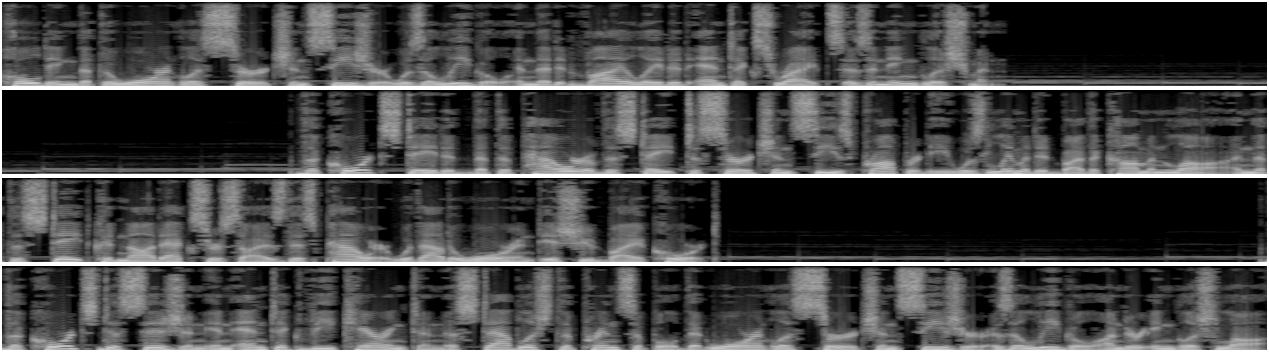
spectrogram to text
holding that the warrantless search and seizure was illegal and that it violated Entick's rights as an Englishman. The court stated that the power of the state to search and seize property was limited by the common law and that the state could not exercise this power without a warrant issued by a court. The court's decision in Entick v. Carrington established the principle that warrantless search and seizure is illegal under English law.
